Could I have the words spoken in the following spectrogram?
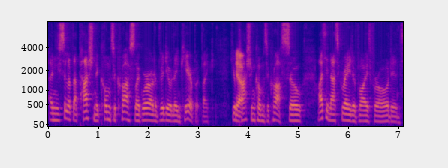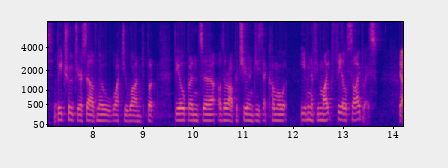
And you still have that passion. It comes across like we're on a video link here, but like your yeah. passion comes across. So I think that's great advice for our audience. Be true to yourself, know what you want, but be open to other opportunities that come out, even if you might feel sideways yeah.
